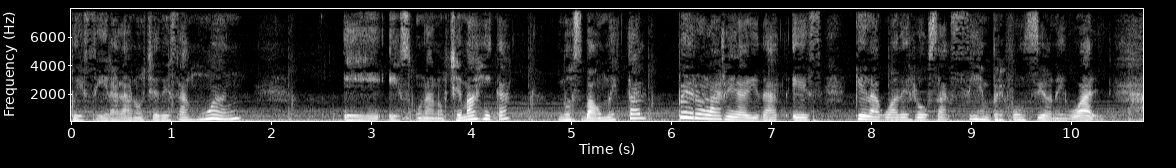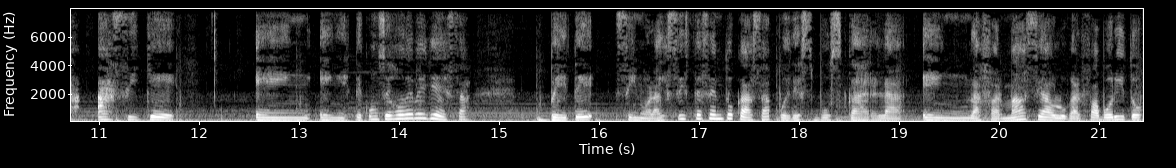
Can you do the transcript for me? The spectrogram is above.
pues era la noche de San Juan, es una noche mágica, nos va a aumentar, pero la realidad es que el agua de rosa siempre funciona igual. Así que en, en este consejo de belleza, vete, si no la existes en tu casa, puedes buscarla en la farmacia o lugar favorito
